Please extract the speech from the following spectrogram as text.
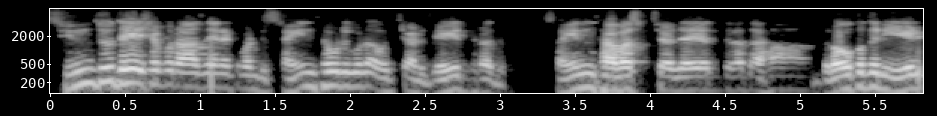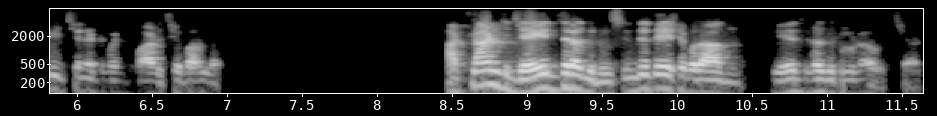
సింధు దేశపు రాజైనటువంటి సైంధవుడు కూడా వచ్చాడు జయద్రథుడు సైంధవశ్చ జయద్రథ ద్రౌపదిని ఏడిపించినటువంటి వాడు చివరిలో. అట్లాంటి జయద్రథుడు సింధు దేశపు రాజు జయద్రథుడు కూడా వచ్చాడు.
